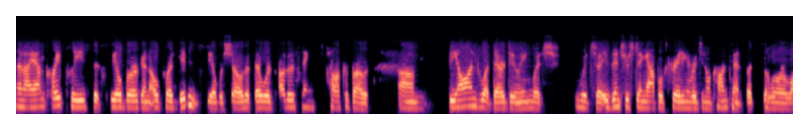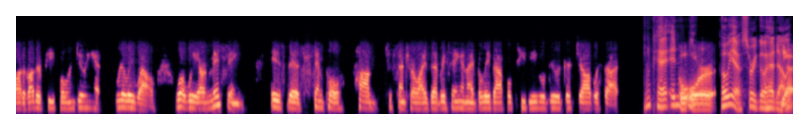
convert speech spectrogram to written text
And I am quite pleased that Spielberg and Oprah didn't steal the show. That there was other things to talk about. Um, beyond what they're doing, which which uh, is interesting. Apple's creating original content, but so are a lot of other people and doing it really well. What we are missing is this simple hub to centralize everything, and I believe Apple TV will do a good job with that. Okay. And, or oh yeah, sorry. Go ahead, Yeah,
